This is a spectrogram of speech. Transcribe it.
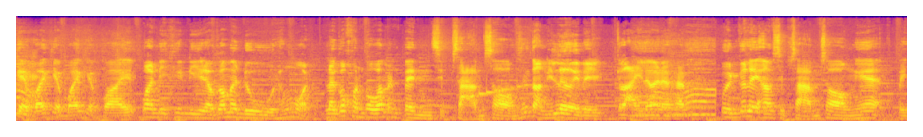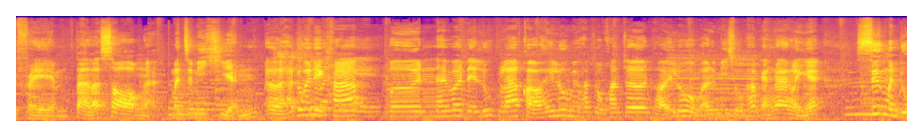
เก็บไว้เก็บไว้เก็บไว้ วันดีคืนดีเราก็มาดูทั้งหมด แล้วก็คนพบว่ามันเป็น 13 ซอง ซึ่งตอนนี้เลยไปไกลแล้วนะครับ ปืนก็เลยเอา 13 ซองเนี่ยไปเฟรม แต่ละซองอะมันจะมีเขียนเออ Happy Birthday ครับ ปืน Happy Birthday ลูกรักขอให้ลูกมีความสุขความเจริญขอให้ลูกอะไรมีสุขภาพแข็งแรงอะไรเงี้ยซึ่งมันดู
